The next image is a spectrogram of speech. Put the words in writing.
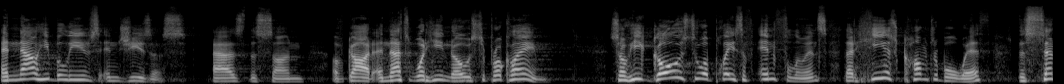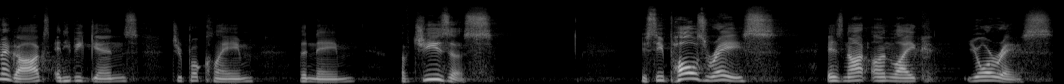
and now he believes in Jesus as the Son of God. And that's what he knows to proclaim. So he goes to a place of influence that he is comfortable with, the synagogues, and he begins to proclaim the name of Jesus. You see, Paul's race is not unlike your race.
